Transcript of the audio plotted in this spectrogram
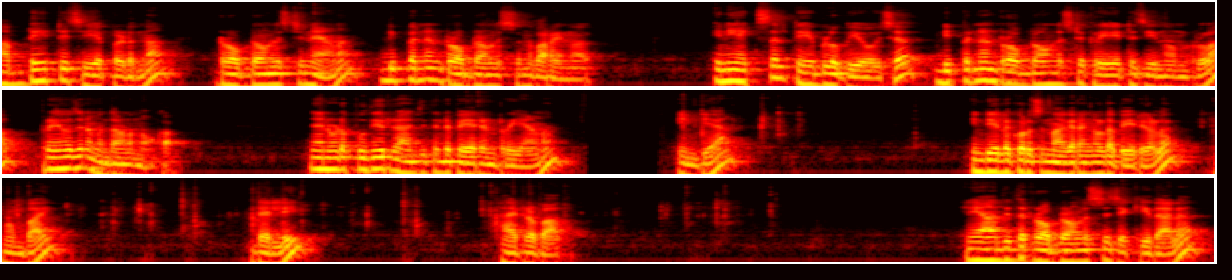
അപ്ഡേറ്റ് ചെയ്യപ്പെടുന്ന ഡ്രോപ്പ് ഡൗൺ ലിസ്റ്റിനെയാണ് ഡിപ്പെൻഡന്റ് ഡ്രോപ്പ് ഡൗൺ ലിസ്റ്റ് എന്ന് പറയുന്നത്. ഇനി എക്സൽ ടേബിൾ ഉപയോഗിച്ച് dependent drop down list create ചെയ്യുന്നതുകൊണ്ടുള്ള പ്രയോജനം എന്താണെന്ന് നോക്കാം. ഞാനിവിടെ പുതിയൊരു രാജ്യത്തിന്റെ പേര് എന്റർ ചെയ്യാണ്. ഇന്ത്യ. ഇന്ത്യയിലെ കുറച്ച് നഗരങ്ങളുടെ പേരുകൾ മുംബൈ ഡൽഹി ഹൈദരാബാദ്. ഇനി ആദ്യത്തെ ഡ്രോപ്പ് ഡൗൺ ലിസ്റ്റ് ചെക്ക് ചെയ്താൽ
